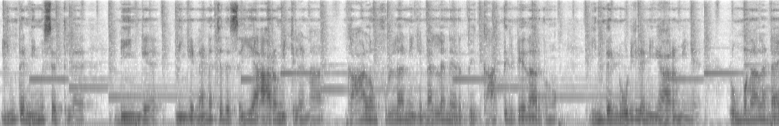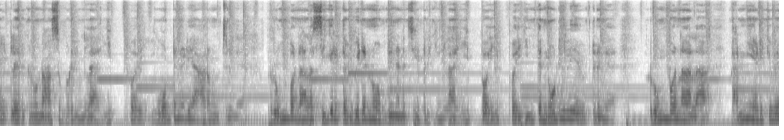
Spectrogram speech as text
இந்த நிமிஷத்தில் நீங்கள் நீங்கள் நினச்சதை செய்ய ஆரம்பிக்கலைன்னா காலம் ஃபுல்லாக நீங்கள் நல்ல நேரத்துக்கு காத்துக்கிட்டே தான் இருக்கணும். இந்த நொடியில் நீங்கள் ஆரம்பிங்க. ரொம்ப நாளாக டயட்டில் இருக்கணும்னு ஆசைப்பட்றீங்களா? இப்போ உடனடியாக ஆரம்பிச்சிருங்க. ரொம்ப நாளாக சிகரெட்டை விடணும் அப்படின்னு நினச்சிக்கிட்டு இருக்கீங்களா? இப்போ இப்போ இந்த நொடியிலேயே விட்டுருங்க. ரொம்ப நாளாக தண்ணி அடிக்கவே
